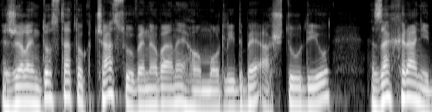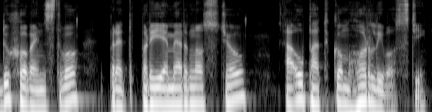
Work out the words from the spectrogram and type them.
že len dostatok času venovaného modlitbe a štúdiu zachráni duchovenstvo pred priemernosťou a úpadkom horlivosti.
